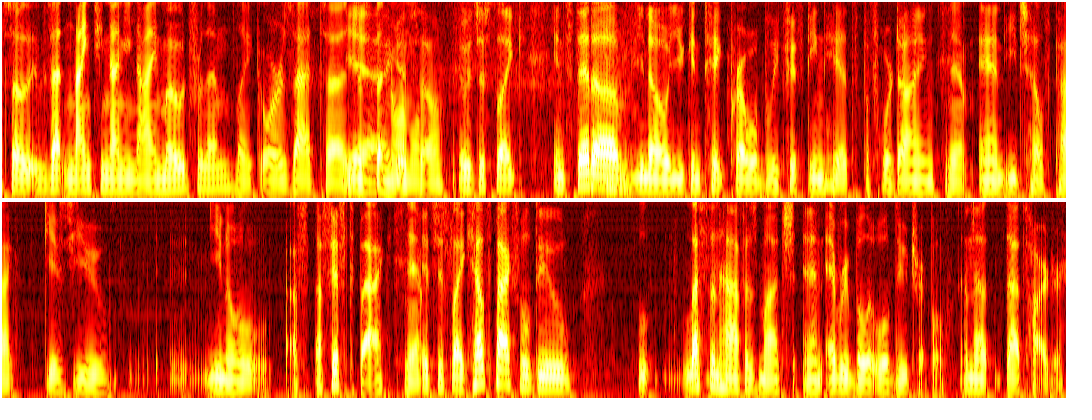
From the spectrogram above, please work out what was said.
So is that 1999 mode for them, like, or is that uh, yeah, just the I normal? guess so. It was just like instead of you know you can take probably 15 hits before dying, Yeah, and each health pack gives you, you know, a, fifth pack. yeah. It's just like health packs will do less than half as much, and every bullet will do triple, and that that's harder.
